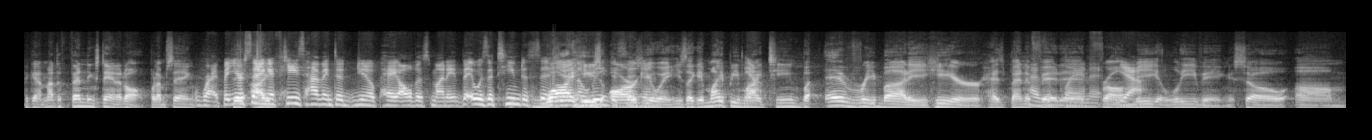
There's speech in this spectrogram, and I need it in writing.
Again, I'm not defending Stan at all, but I'm saying Right, but you're saying i- if he's having to, you know, pay all this money, it was a team decision. why he's league decision. arguing. He's like, it might be my Yeah. team, but everybody here has benefited it, from yeah. me leaving. So, um,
